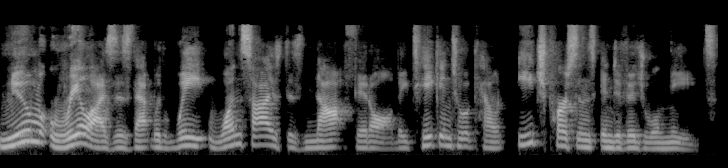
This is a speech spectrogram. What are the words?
Noom realizes that with weight, one size does not fit all. They take into account each person's individual needs.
